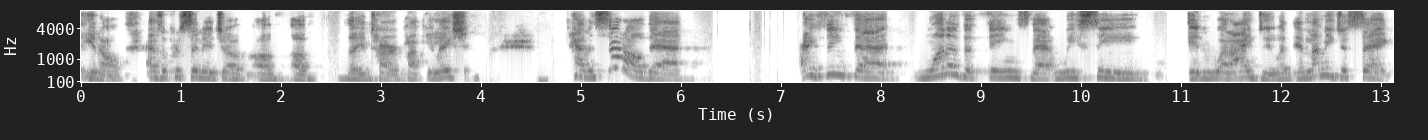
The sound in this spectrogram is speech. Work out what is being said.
you know as a percentage of of, of the entire population. Having said all that i think that one of the things that we see in what i do and, and let me just say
